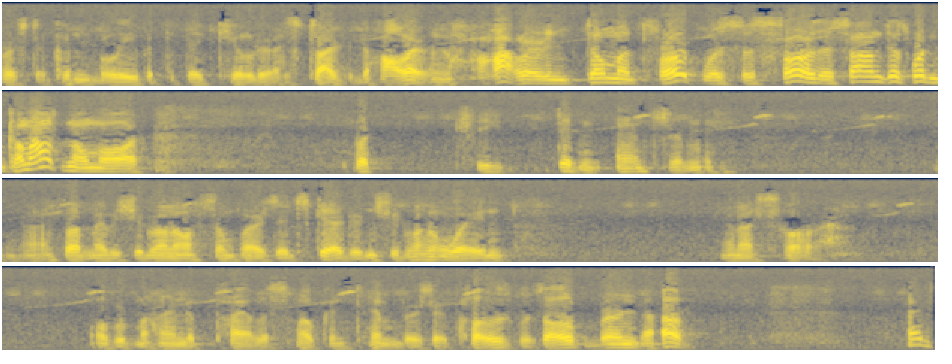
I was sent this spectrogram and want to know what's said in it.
First, I couldn't believe it that they killed her. I started to holler and holler until my throat was so sore the sound just wouldn't come out no more. But she didn't answer me. I thought maybe she'd run off somewhere. They'd scared her and she'd run away. And, and I saw her. Over behind a pile of smoking timbers. Her clothes was all burned out. That,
